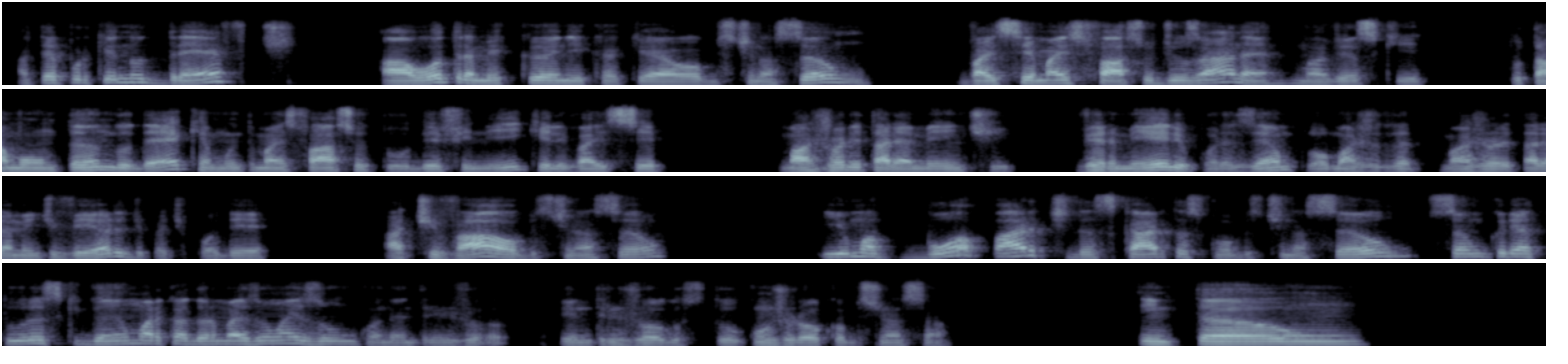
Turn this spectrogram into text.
Até porque no draft a outra mecânica que é a obstinação vai ser mais fácil de usar, né? Uma vez que tu tá montando o deck, é muito mais fácil tu definir que ele vai ser majoritariamente vermelho, por exemplo, ou majoritariamente verde para te poder ativar a obstinação. E uma boa parte das cartas com obstinação são criaturas que ganham um marcador mais um mais um quando entra em, jo entra em jogos tu conjurou com obstinação. Então,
